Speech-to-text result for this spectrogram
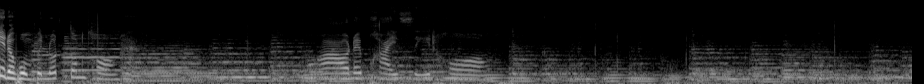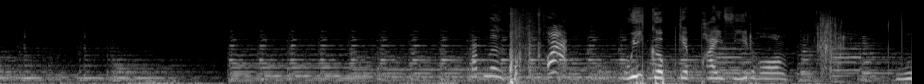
นี่เดี๋ยวผมไปลดต้นทองฮะ ว้าวได้ไผ่สีทอง แป๊บหนึ่งว้าวิเกือบเก็บไผ่สีทองโอ้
